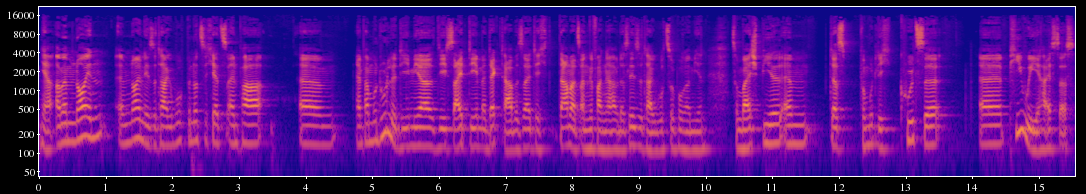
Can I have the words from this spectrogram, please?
Ja, aber im neuen, im neuen Lesetagebuch benutze ich jetzt ein paar ähm, ein paar Module, die mir, die ich seitdem entdeckt habe, seit ich damals angefangen habe, das Lesetagebuch zu programmieren. Zum Beispiel ähm, das vermutlich coolste äh, Peewee heißt das.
